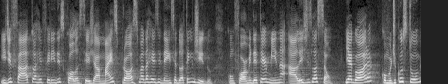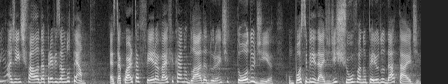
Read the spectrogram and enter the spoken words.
e, de fato, a referida escola seja a mais próxima da residência do atendido, conforme determina a legislação. E agora, como de costume, a gente fala da previsão do tempo. Esta quarta-feira vai ficar nublada durante todo o dia, com possibilidade de chuva no período da tarde.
